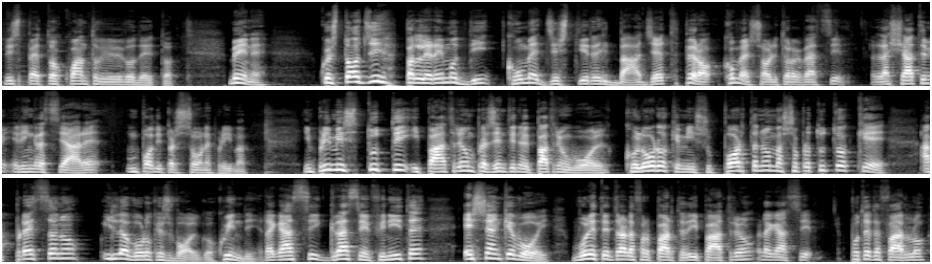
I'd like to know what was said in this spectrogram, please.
rispetto a quanto vi avevo detto. Bene, quest'oggi parleremo di come gestire il budget, però come al solito ragazzi lasciatemi ringraziare un po' di persone prima. In primis tutti i Patreon presenti nel Patreon Wall, coloro che mi supportano ma soprattutto che apprezzano il lavoro che svolgo. Quindi, ragazzi, grazie infinite. E se anche voi volete entrare a far parte dei Patreon, ragazzi, potete farlo.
